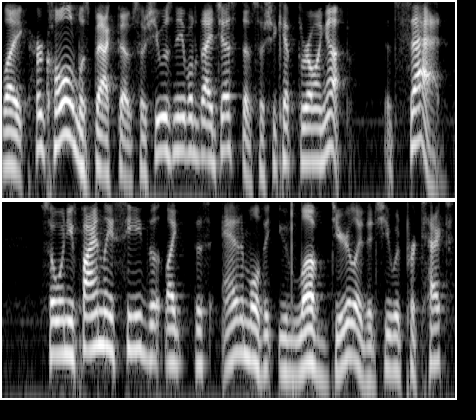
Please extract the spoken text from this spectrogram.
like her colon was backed up, so she wasn't able to digest stuff, so she kept throwing up. It's sad. So when you finally see that like this animal that you love dearly that you would protect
